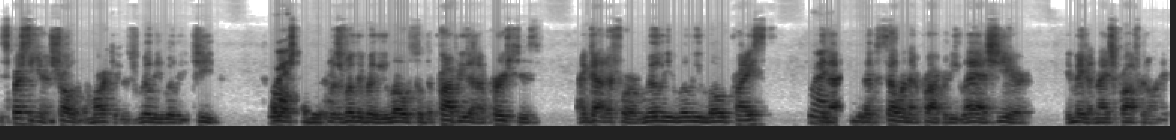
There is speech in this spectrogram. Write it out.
especially here in Charlotte, the market was really, really cheap. Right. It was really, really low. So the property that I purchased I got it for a really, really low price. Right. And I ended up selling that property last year and made a nice profit on it.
